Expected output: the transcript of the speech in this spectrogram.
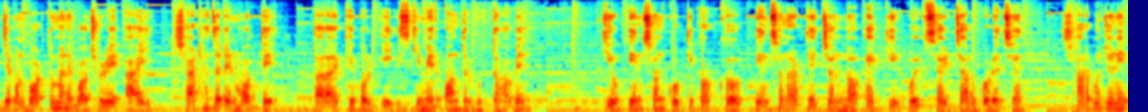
যেমন বর্তমানে বছরে আয় ষাট হাজারের মধ্যে, তারা কেবল এই স্কিমের অন্তর্ভুক্ত হবেন। জাতীয় পেনশন কর্তৃপক্ষ পেনশনারদের জন্য একটি ওয়েবসাইট চালু করেছে। সার্বজনীন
